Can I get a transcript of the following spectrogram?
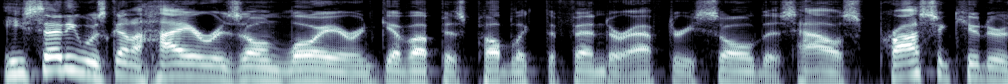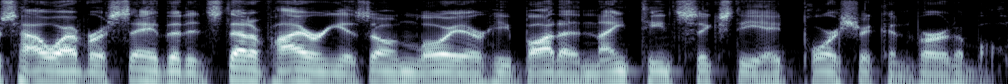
he said he was going to hire his own lawyer and give up his public defender after he sold his house. Prosecutors, however, say that instead of hiring his own lawyer, he bought a 1968 Porsche convertible.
